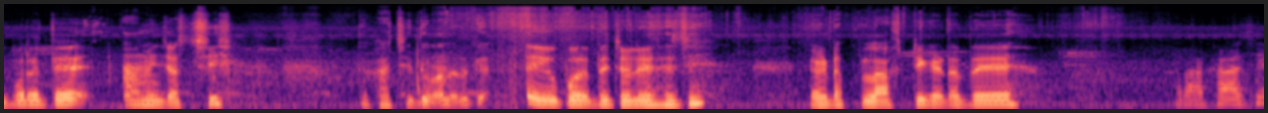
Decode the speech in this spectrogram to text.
উপরেতে আমি যাচ্ছি। দেখাচ্ছি তোমাদেরকে। এই উপরেতে চলে এসেছি। একটা প্লাস্টিক এটাতে রাখা আছে।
